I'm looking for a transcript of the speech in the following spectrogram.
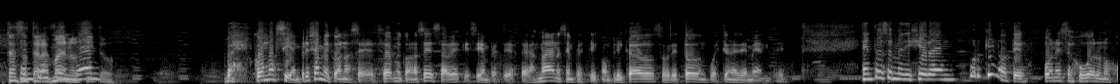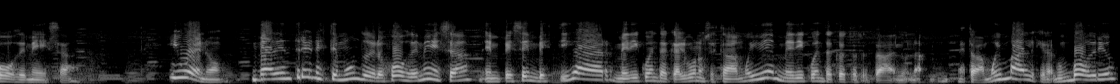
Estás hasta las manos, han- Tito. Como siempre, ya me conoces, ya me conoces, sabes que siempre estoy hasta las manos, siempre estoy complicado, sobre todo en cuestiones de mente. Entonces me dijeron, ¿por qué no te pones a jugar unos juegos de mesa? Y bueno, me adentré en este mundo de los juegos de mesa, empecé a investigar, me di cuenta que algunos estaban muy bien, me di cuenta que otros estaban, una- estaban muy mal, que eran un bodrio.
